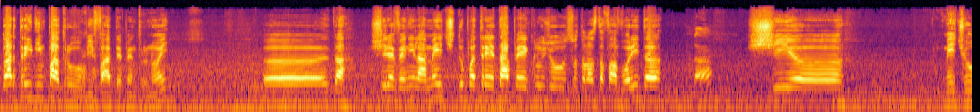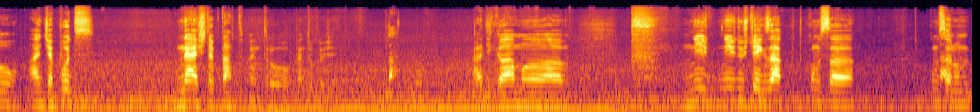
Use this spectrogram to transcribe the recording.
doar 3 din 4 bifate pentru noi. Uh, da. Și reveni la meci după 3 etape, Clujul 100% favorită. Da. Și uh, meciul a început neașteptat pentru, pentru Cluj. Da. Adică am uh, pf, nici, nici nu știu exact cum să cum da. să, num,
